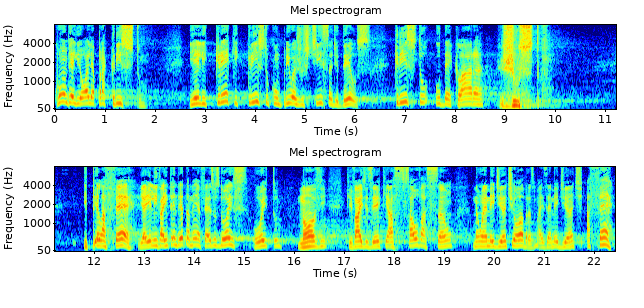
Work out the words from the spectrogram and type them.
quando ele olha para Cristo e ele crê que Cristo cumpriu a justiça de Deus, Cristo o declara justo. E pela fé, e aí ele vai entender também Efésios 2, 8, 9, que vai dizer que a salvação não é mediante obras, mas é mediante a fé.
